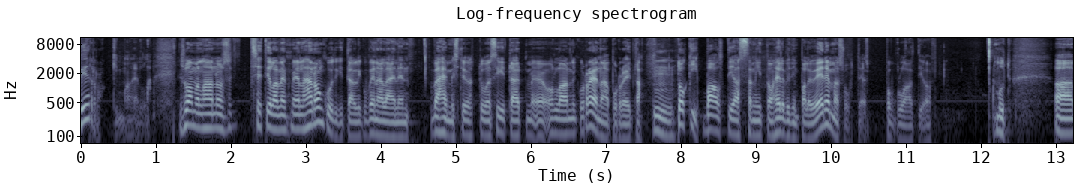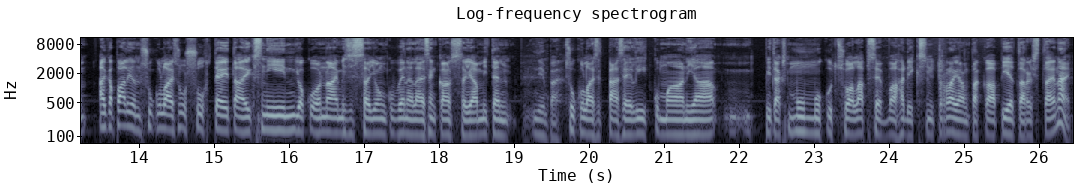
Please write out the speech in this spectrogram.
verrokkimailla. Niin Suomellahan on se, se tilanne, että meillähän on kuitenkin tällä niin venäläinen vähemmistö johtuen siitä, että me ollaan niin reenaapureita. Mm. Toki Baltiassa niitä on helvetin paljon enemmän suhteessa populaatioon. Mutta Uh, aika paljon sukulaisuussuhteita, eikö niin? Joku on naimisissa jonkun venäläisen kanssa ja miten Niinpä. sukulaiset pääsee liikkumaan ja pitääkö mummu kutsua lapsen vahdiksi nyt rajan takaa Pietarista ja näin.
